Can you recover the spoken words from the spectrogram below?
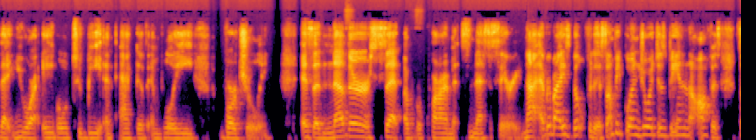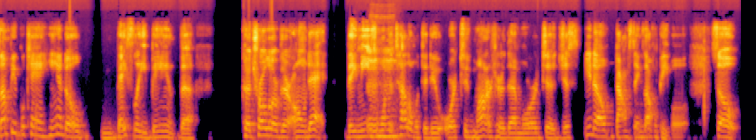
that you are able to be an active employee virtually. It's another set of requirements necessary. Not everybody's built for this. Some people enjoy just being in the office. Some people can't handle basically being the controller of their own day. They need mm-hmm. someone to mm-hmm. tell them what to do or to monitor them or to just, you know, bounce things off of people. So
